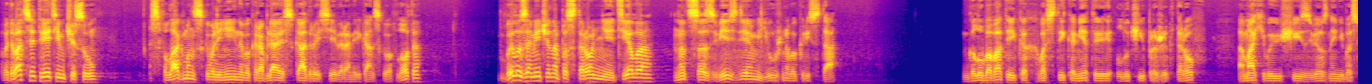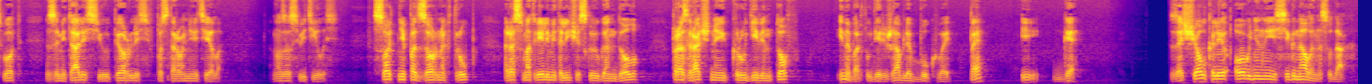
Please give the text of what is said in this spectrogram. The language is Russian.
В 23 часу с флагманского линейного корабля эскадры Североамериканского флота было замечено постороннее тело над созвездием Южного Креста. Голубоватые, как хвосты кометы, лучи прожекторов, омахивающие звездный небосвод, заметались и уперлись в постороннее тело. Оно засветилось. Сотни подзорных труб рассмотрели металлическую гондолу, прозрачные круги винтов и на борту дирижабля буквы «П» и «Г». Защелкали огненные сигналы на судах.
